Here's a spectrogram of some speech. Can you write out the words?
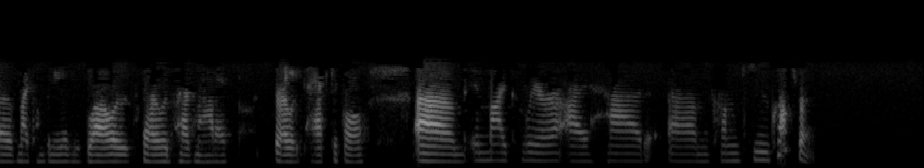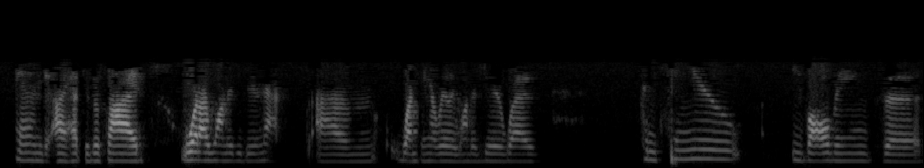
of my company is as well is fairly pragmatic, fairly practical. Um, in my career, I had um, come to crossroads, and I had to decide what I wanted to do next. Um, one thing I really wanted to do was continue evolving the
